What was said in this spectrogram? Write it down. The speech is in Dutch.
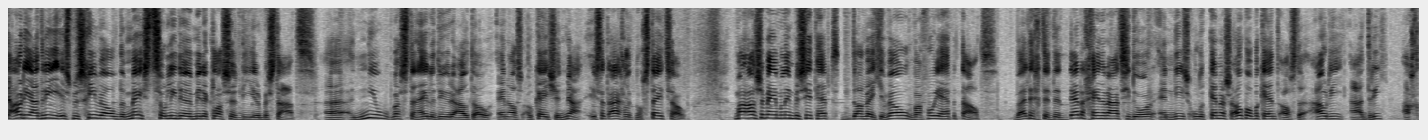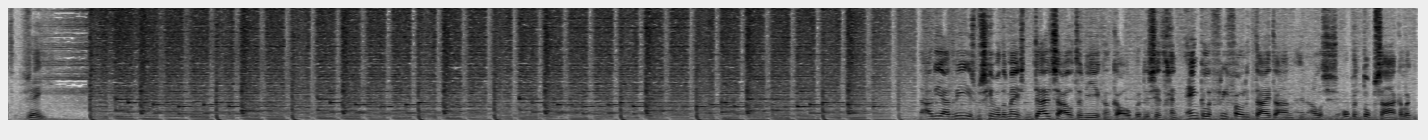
De Audi A3 is misschien wel de meest solide middenklasse die er bestaat. Uh, nieuw was het een hele dure auto en als occasion ja, is dat eigenlijk nog steeds zo. Maar als je hem eenmaal in bezit hebt, dan weet je wel waarvoor je hebt betaald. Wij lichten de derde generatie door en die is onder kenners ook wel bekend als de Audi A3 8V. Audi A3 is misschien wel de meest Duitse auto die je kan kopen. Er zit geen enkele frivoliteit aan en alles is op en top zakelijk.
